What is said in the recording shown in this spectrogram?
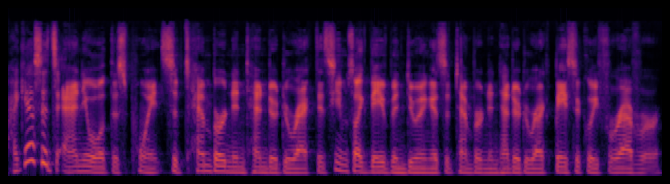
I guess it's annual at this point, September Nintendo Direct. It seems like they've been doing a September Nintendo Direct basically forever.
